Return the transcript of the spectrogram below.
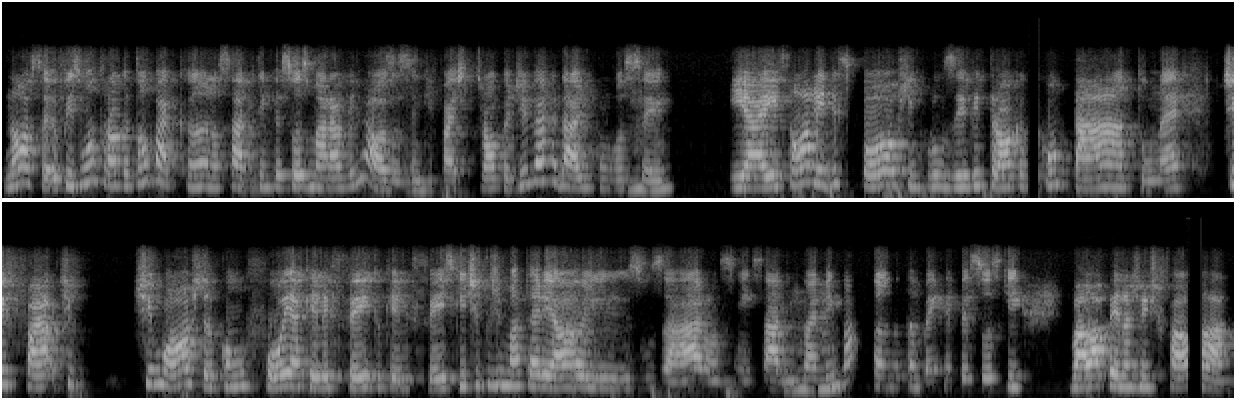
nossa, eu fiz uma troca tão bacana, sabe? Tem pessoas maravilhosas assim que faz troca de verdade com você. Uhum. E aí estão ali dispostos, inclusive troca contato, né? Te, fa te, te mostra como foi aquele efeito que ele fez, que tipo de material eles usaram, assim, sabe? Então uhum. é bem uhum. bacana também. Tem pessoas que vale a pena a gente falar.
